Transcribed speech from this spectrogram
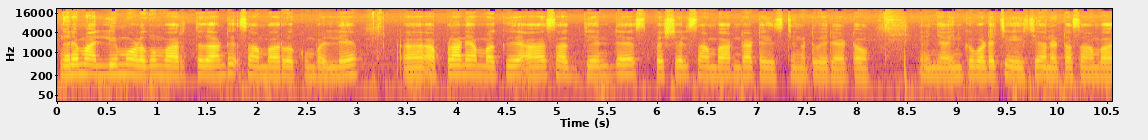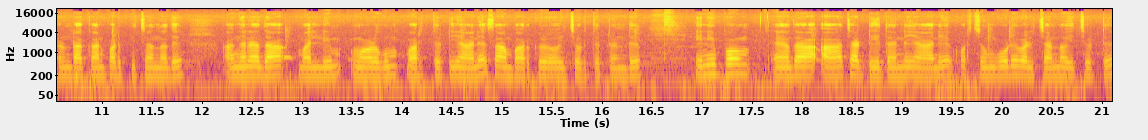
ഇങ്ങനെ മല്ലിയും മുളകും വറുത്തുകാണ്ട് സാമ്പാർ വെക്കുമ്പോഴല്ലേ അപ്പോഴാണ് നമുക്ക് ആ സദ്യന്റെ സ്പെഷ്യൽ സാമ്പാറിന്റെ ആ ടേസ്റ്റ് ഇങ്ങോട്ട് വരിക കേട്ടോ ഞാൻ എനിക്ക് ഇവിടെ ചേച്ചിയാണ് കേട്ടോ സാമ്പാർ ഉണ്ടാക്കാൻ പഠിപ്പിച്ചു തന്നത്. അങ്ങനെ അതാ മല്ലിയും മുളകും വറുത്തിട്ട് ഞാൻ സാമ്പാർക്ക് ഒഴിച്ചു കൊടുത്തിട്ടുണ്ട്. ഇനിയിപ്പം അതാ ആ ചട്ടിയിൽ തന്നെ ഞാൻ കുറച്ചും കൂടി വെളിച്ചെണ്ണ ഒഴിച്ചിട്ട്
